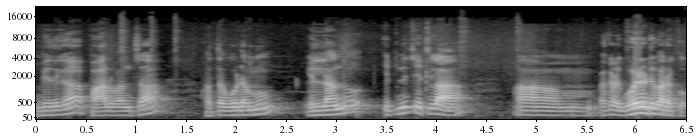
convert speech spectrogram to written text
మీదుగా పాల్వంచ కొత్తగూడెము ఇల్లందు ఇటు నుంచి ఇట్లా అక్కడ గోలెటి వరకు.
